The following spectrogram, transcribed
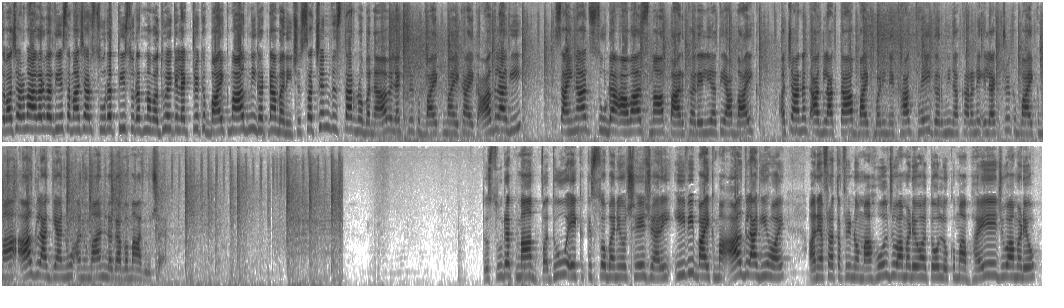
સમાચારમાં આગળ વધીએ. સમાચાર સુરતથી. સુરતમાં વધુ એક ઇલેક્ટ્રિક બાઇકમાં આગની ઘટના બની છે. સચિન વિસ્તારનો બનાવ. ઇલેક્ટ્રિક બાઇકમાં એકાએક આગ લાગી. સાઈનાથ સુડા આવાસમાં પાર્ક કરેલી હતી આ બાઇક અચાનક આગ લાગતા બાઇક બળીને ખાક થઈ. ગરમીના કારણે ઇલેક્ટ્રિક બાઇકમાં આગ લાગ્યાનું અનુમાન લગાવવામાં આવ્યું છે. તો સુરતમાં વધુ એક કિસ્સો બન્યો છે. જ્યારે ઈવી બાઇકમાં આગ લાગી હોય અને અફરાતફરીનો માહોલ જોવા મળ્યો હતો. લોકોમાં ભય જોવા મળ્યો.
